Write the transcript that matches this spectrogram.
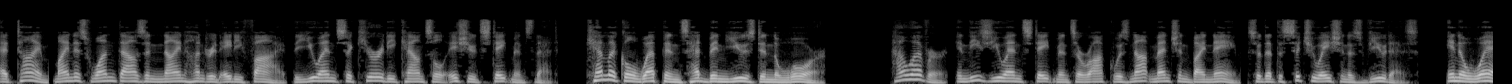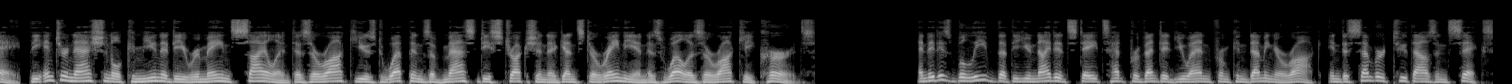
At time 1985 the UN Security Council issued statements that, "...chemical weapons had been used in the war." However, in these UN statements Iraq was not mentioned by name, so that the situation is viewed as, "...in a way, the international community remains silent as Iraq used weapons of mass destruction against Iranian as well as Iraqi Kurds." And it is believed that the United States had prevented UN from condemning Iraq. In December 2006,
